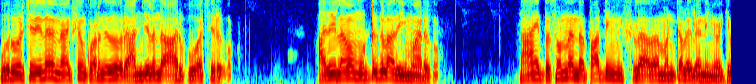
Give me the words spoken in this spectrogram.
ஒரு ஒரு செடியிலும் மேக்ஸிமம் குறைஞ்சது ஒரு அஞ்சுலேருந்து ஆறு பூவாச்சும் இருக்கும். அது இல்லாமல் முட்டுக்களும் அதிகமாக இருக்கும். நான் இப்போ சொன்ன இந்த பார்ட்டிங் மிக்ஸில் அதாவது மண்கலவையில் நீங்கள் வைக்க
